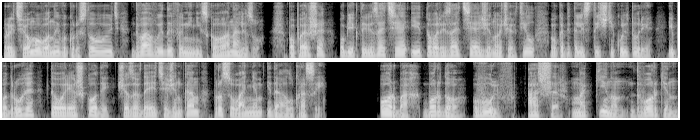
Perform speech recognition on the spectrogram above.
При цьому вони використовують два види феміністського аналізу: по-перше, об'єктивізація і товаризація жіночих тіл в капіталістичній культурі, і по-друге, теорія шкоди, що завдається жінкам просуванням ідеалу краси. Орбах, Бордо, Вульф, Ашер, Маккінон, Дворкін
